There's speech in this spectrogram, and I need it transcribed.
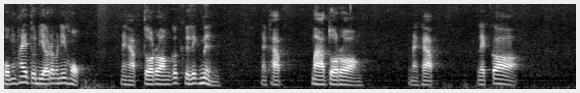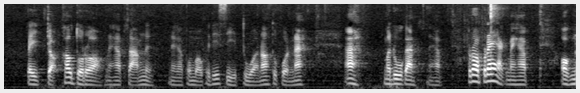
ผมให้ตัวเดียวแล้ววันนี้หกนะครับ ตัวรองก็คือเลขหนึ่งนะครับ มาตัวรองนะครับ แล้วก็ไปเจาะเข้าตัวรองนะครับสามหนึ่งนะครับ ผมบอกไปที่ 4 ตัวเนาะทุกคนนะอะมาดูกันนะครับ รอบแรกนะครับ ออก 1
